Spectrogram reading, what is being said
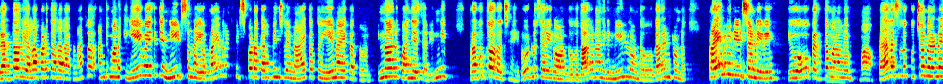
వ్యర్థాలు ఎలా పడితే అలా లేకుండా అట్లా అంటే మనకి ఏవైతే నీడ్స్ ఉన్నాయో ప్రైమరీ నీడ్స్ కూడా కల్పించలేని నాయకత్వం ఏ నాయకత్వం? ఇన్నాళ్ళు పనిచేశారు ఇన్ని ప్రభుత్వాలు వచ్చినాయి రోడ్లు సరిగా ఉండవు తాగడానికి నీళ్ళు ఉండవు కరెంట్ ఉండవు. ప్రైమరీ నీడ్స్ అండి ఇవి. ఇవి ఓ పెద్ద మనల్ని మా ప్యాలెస్లో కూర్చోమని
